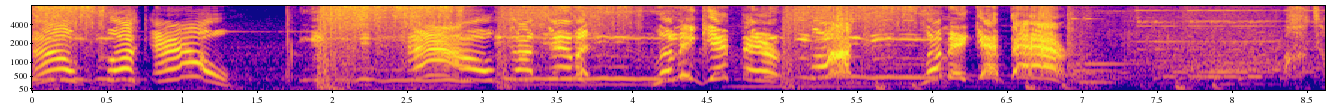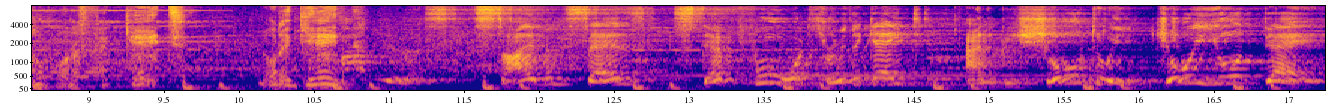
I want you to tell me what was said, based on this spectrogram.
Ow, fuck, ow! Ow, god damn it! Let me get there! Fuck! Let me get there! I don't want to forget. Not again. Fabulous. Simon Says, step forward through the gate and be sure to enjoy your day.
